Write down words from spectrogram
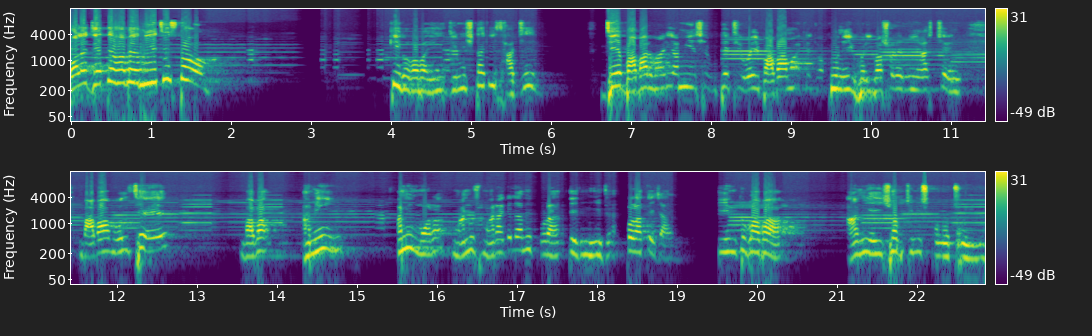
বলে যেতে হবে, নিয়েছিস তো? কি গো বাবা, এই জিনিসটা কি সাজে? যে বাবার বাড়ি আমি এসে উঠেছি, ওই বাবা আমাকে যখন এই হরিবাসরে নিয়ে আসছেন, বাবা বলছে, বাবা, আমি আমি মরা, মানুষ মারা গেলে আমি পোড়াতে নিয়ে যাই পোড়াতে যাই। কিন্তু বাবা, আমি এইসব জিনিস কোনো ছুঁই না।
